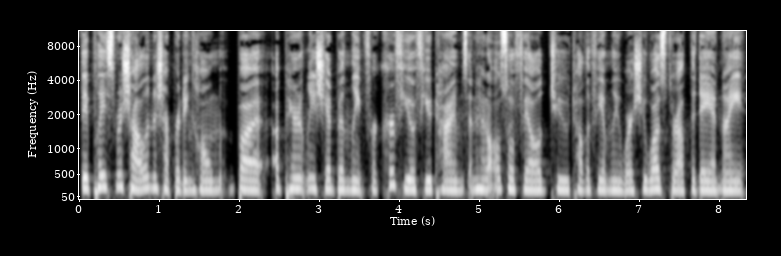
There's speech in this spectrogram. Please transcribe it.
They placed Michelle in a shepherding home, but apparently she had been late for curfew a few times and had also failed to tell the family where she was throughout the day and night.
